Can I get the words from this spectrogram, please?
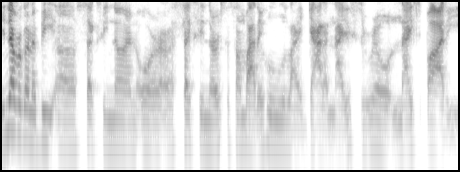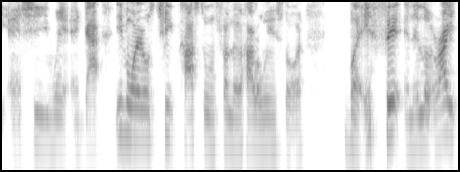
you're never gonna be a sexy nun or a sexy nurse or somebody who like got a nice, real nice body, and she went and got even one of those cheap costumes from the Halloween store, but it fit and it looked right.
